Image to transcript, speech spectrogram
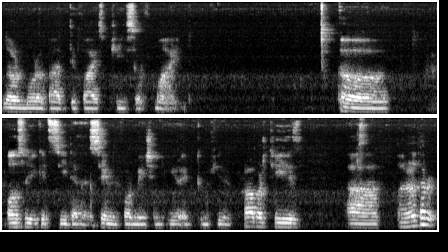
learn more about device peace of mind. Uh, also, you can see the same information here in computer properties. Uh, another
